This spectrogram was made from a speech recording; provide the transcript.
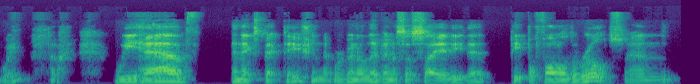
Wait, we have an expectation that we're going to live in a society that people follow the rules, and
